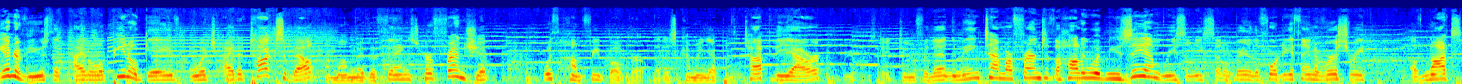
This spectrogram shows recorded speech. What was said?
interviews that Ida Lupino gave, in which Ida talks about, among other things, her friendship with Humphrey Bogart. That is coming up at the top of the hour. We hope you stay tuned for that. In the meantime, our friends at the Hollywood Museum recently celebrated the 40th anniversary of Knots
